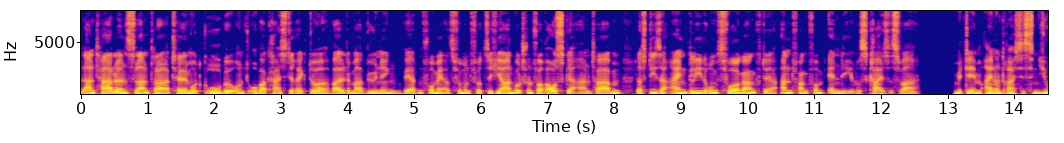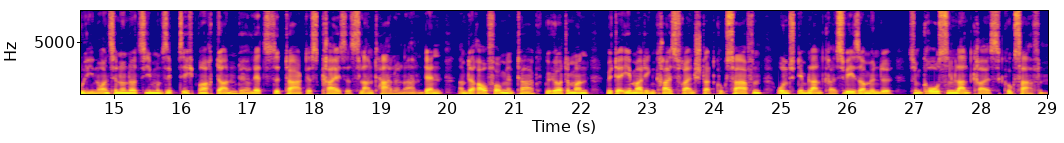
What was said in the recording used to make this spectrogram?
Landhadelns Landrat Helmut Grube und Oberkreisdirektor Waldemar Bühning werden vor mehr als 45 Jahren wohl schon vorausgeahnt haben, dass dieser Eingliederungsvorgang der Anfang vom Ende ihres Kreises war. Mit dem 31. Juli 1977 brach dann der letzte Tag des Kreises Landhadeln an, denn am darauffolgenden Tag gehörte man mit der ehemaligen kreisfreien Stadt Cuxhaven und dem Landkreis Wesermünde zum großen Landkreis Cuxhaven.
